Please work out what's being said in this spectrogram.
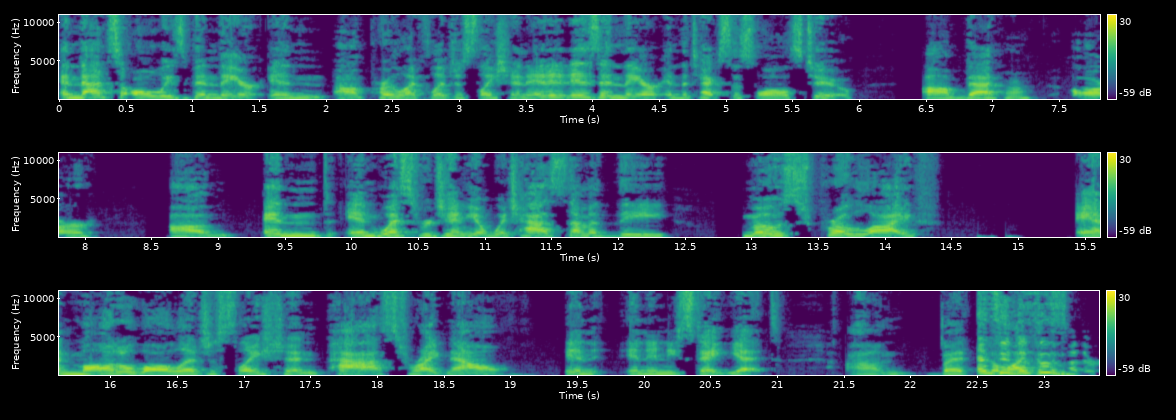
and that's always been there in uh, pro-life legislation and it is in there in the texas laws too um, that okay. are um, and in west virginia which has some of the most pro-life and model law legislation passed right now in in any state yet um, but and see, this is, mother-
